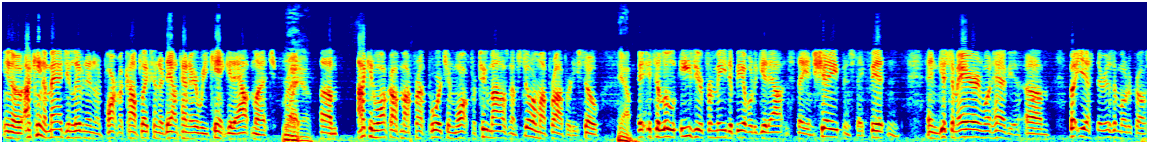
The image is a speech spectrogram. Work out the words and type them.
you know, I can't imagine living in an apartment complex in a downtown area where you can't get out much. Right. Um, I can walk off my front porch and walk for two miles, and I'm still on my property. So Yeah. it's a little easier for me to be able to get out and stay in shape and stay fit and and get some air and what have you. Um, but yes, there is a motocross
